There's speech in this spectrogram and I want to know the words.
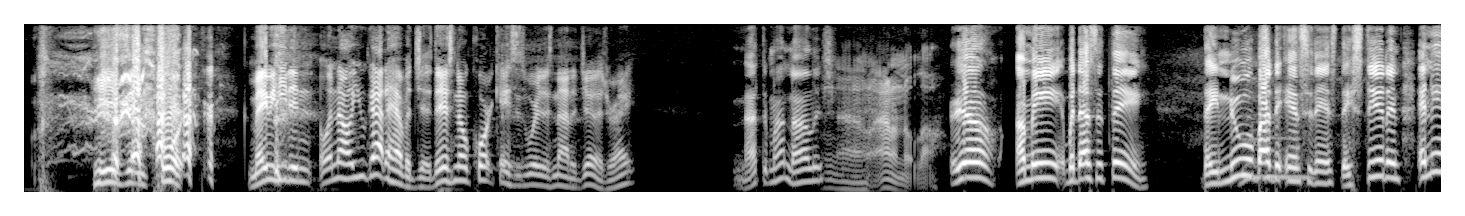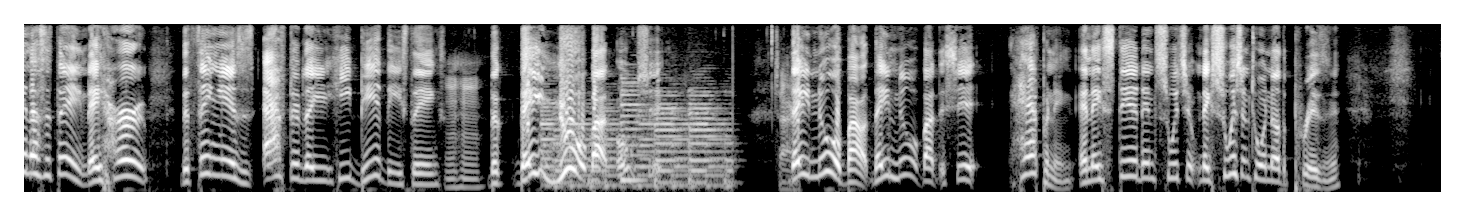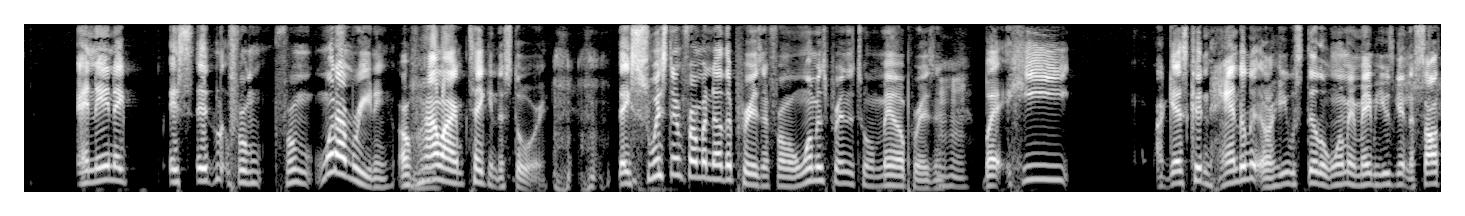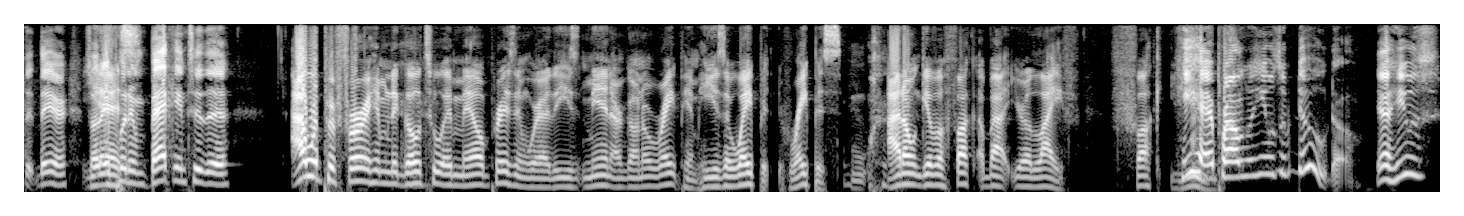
he is in court. Maybe he didn't. Well, no, you got to have a judge. There's no court cases where there's not a judge, right? Not to my knowledge. No, I don't know law. Yeah, I mean, but that's the thing. They knew about the incidents. They still didn't. And then that's the thing. They heard. The thing is, is after they he did these things, the they knew about. Oh shit. Sorry. They knew about. They knew about the shit happening, and they still didn't switch him. They switched him to another prison, and then they. It's it from from what I'm reading or mm-hmm. how I'm taking the story. they switched him from another prison, from a woman's prison to a male prison, mm-hmm. but he I guess couldn't handle it, or he was still a woman. Maybe he was getting assaulted there, so they put him back into the. I would prefer him to go to a male prison where these men are going to rape him. He is a rapi- rapist. I don't give a fuck about your life. Fuck He you. had problems when he was a dude, though. Yeah, he was.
